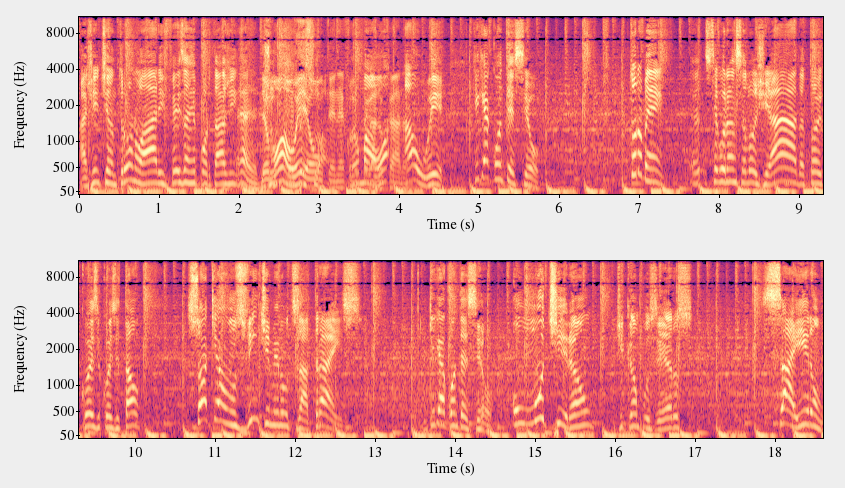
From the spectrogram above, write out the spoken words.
A gente entrou no ar e fez a reportagem. É, deu auê pessoal. ontem, né, Foi uma pegaram o que, que aconteceu? Tudo bem, segurança elogiada, tal e coisa e coisa e tal. Só que há uns 20 minutos atrás, o que, que aconteceu? Um mutirão de campuseiros saíram.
